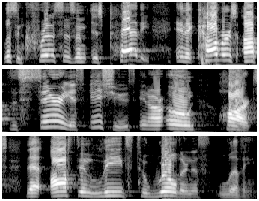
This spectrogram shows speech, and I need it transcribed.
Listen, criticism is petty, and it covers up the serious issues in our own hearts that often leads to wilderness living.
